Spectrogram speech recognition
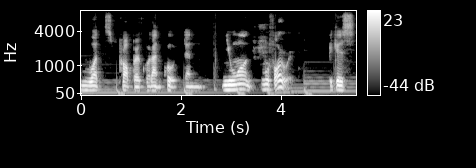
what's proper quote unquote then you won't move forward. Because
